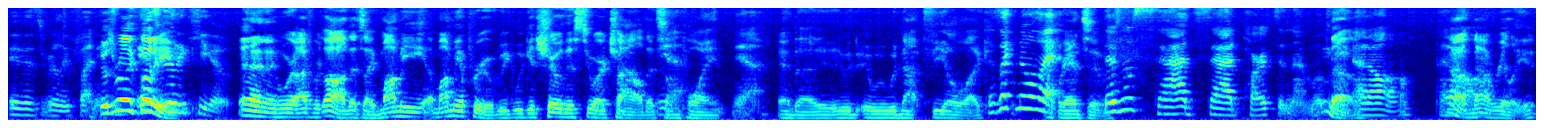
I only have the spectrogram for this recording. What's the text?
it is really funny. It was really funny. It's really cute. and then we're afterwards. Oh, that's like mommy, mommy approved. We, we could show this to our child at some point, Yeah. and uh, it would it would not feel like There's like no like, apprehensive. there's no sad, sad parts in that movie No. at all. No, all. not really.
